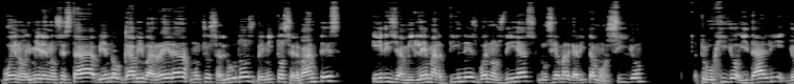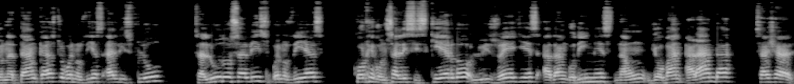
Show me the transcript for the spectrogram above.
Bueno, y miren, nos está viendo Gaby Barrera, muchos saludos, Benito Cervantes, Iris Yamilé Martínez, buenos días, Lucía Margarita Morcillo, Trujillo Idali, Jonathan Castro, buenos días, Alice Flu, saludos Alice, buenos días, Jorge González Izquierdo, Luis Reyes, Adán Godínez, Naún Giován Aranda, Sasha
